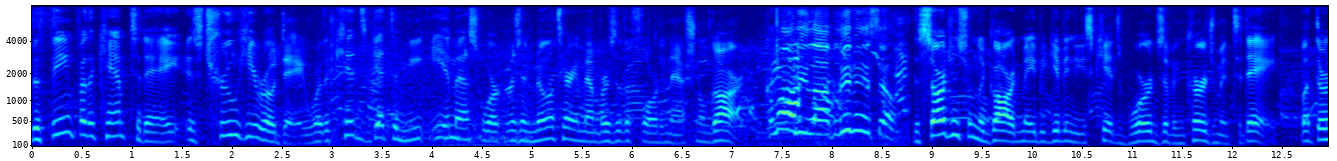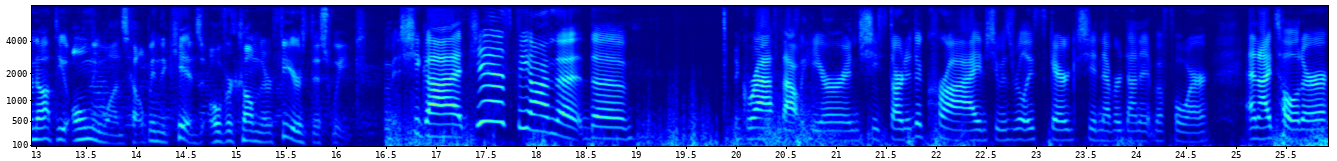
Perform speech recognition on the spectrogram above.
The theme for the camp today is True Hero Day, where the kids get to meet EMS workers and military members of the Florida National Guard. Come on, Eli, believe in yourself. The sergeants from the Guard may be giving these kids words of encouragement today, but they're not the only ones helping the kids overcome their fears this week. She got just beyond the, the the grass out here and she started to cry and she was really scared because she had never done it before. And I told her,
